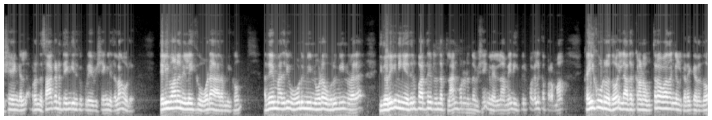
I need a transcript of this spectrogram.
விஷயங்கள் அப்புறம் இந்த சாக்கடை தேங்கி இருக்கக்கூடிய விஷயங்கள் இதெல்லாம் ஒரு தெளிவான நிலைக்கு ஓட ஆரம்பிக்கும். அதே மாதிரி ஓடு மீனோட ஒரு மீன் வர இது வரைக்கும் நீங்கள் எதிர்பார்த்துக்கிட்டு இருந்த பிளான் போட்டுட்டு இருந்த விஷயங்கள் எல்லாமே நீங்கள் பிற்பகலுக்கு அப்புறமா கை கூடுறதோ இல்லை அதற்கான உத்தரவாதங்கள் கிடைக்கிறதோ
